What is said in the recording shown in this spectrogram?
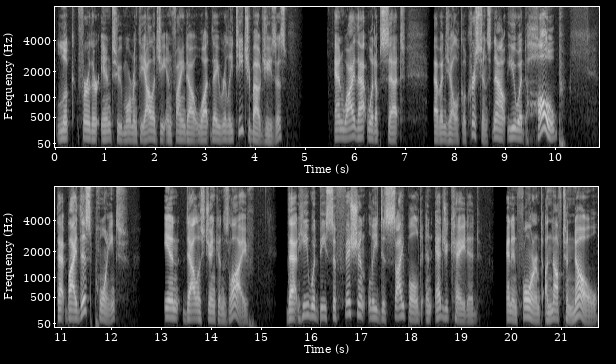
look further into Mormon theology and find out what they really teach about Jesus and why that would upset evangelical Christians. Now, you would hope that by this point in Dallas Jenkins' life, that he would be sufficiently discipled and educated and informed enough to know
